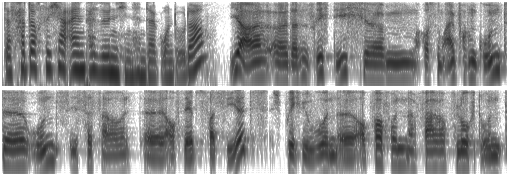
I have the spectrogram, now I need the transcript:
Das hat doch sicher einen persönlichen Hintergrund, oder? Ja, äh, das ist richtig. Ähm, aus einem einfachen Grund, äh, uns ist das äh, auch selbst passiert. Sprich, wir wurden Opfer von Fahrerflucht und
